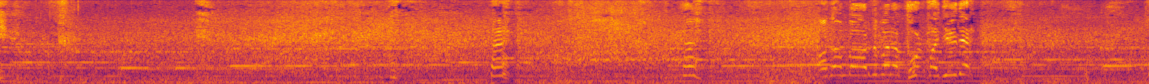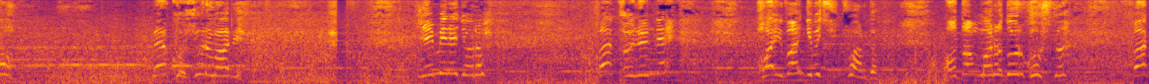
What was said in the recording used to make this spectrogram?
istemiyorum. Adam bağırdı bana korkma diye de. Oh. Ben koşuyorum abi. Yemin ediyorum. Bak önümde hayvan gibi çift vardı. Adam bana doğru koştu. Bak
